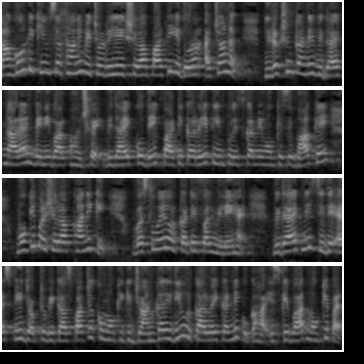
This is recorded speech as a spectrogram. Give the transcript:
नागौर के खीमसर थाने में चल रही एक शराब पार्टी के दौरान अचानक निरीक्षण करने विधायक नारायण बेनीवाल पहुँच गए। विधायक को देख पार्टी कर रहे तीन पुलिसकर्मी मौके से भाग गए। मौके पर शराब खाने की वस्तुएँ और कटे फल मिले हैं। विधायक ने सीधे एसपी डॉक्टर विकास पाठक को मौके की जानकारी दी और कार्रवाई करने को कहा। इसके बाद मौके पर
